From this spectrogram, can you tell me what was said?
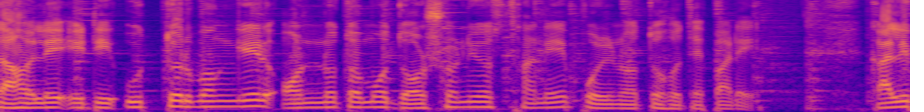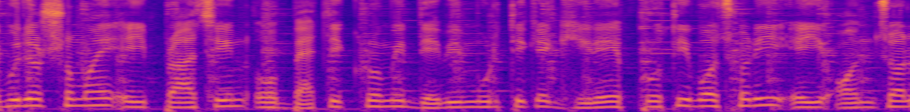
তাহলে এটি উত্তরবঙ্গের অন্যতম দর্শনীয় স্থানে পরিণত হতে পারে। কালীপুজোর সময় এই প্রাচীন ও ব্যতিক্রমী দেবী মূর্তিকে ঘিরে প্রতি বছরই এই অঞ্চল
